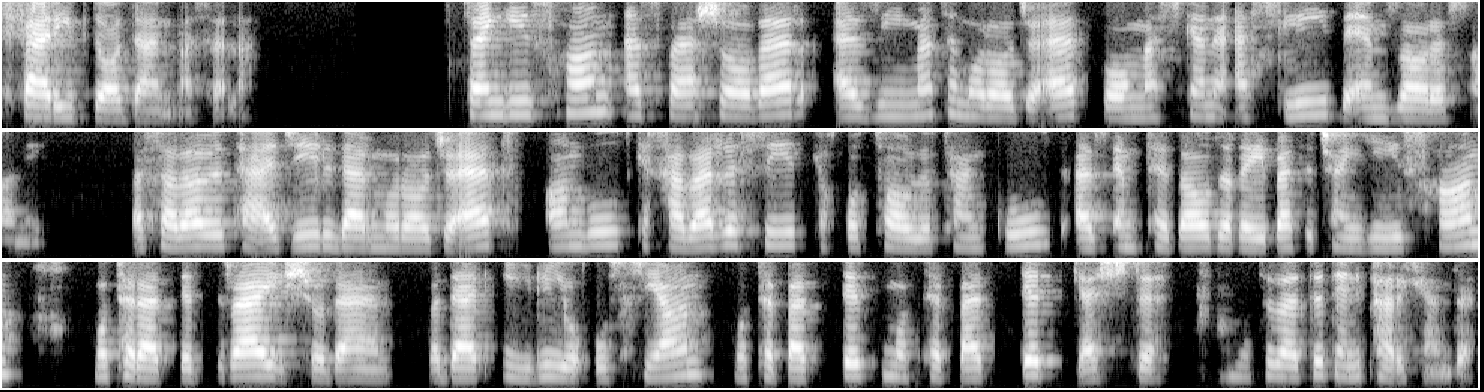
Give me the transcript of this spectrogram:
فریب دادن مثلا. چنگیز خان از فرشاور عظیمت مراجعت با مسکن اصلی به امضا رسانید. و سبب تعجیل در مراجعت آن بود که خبر رسید که خطاب و تنکود از امتداد غیبت چنگیزخان متردد رأی شدند و در ایلی و اسیان متبدد متبدد گشته. متبدد یعنی پرکنده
